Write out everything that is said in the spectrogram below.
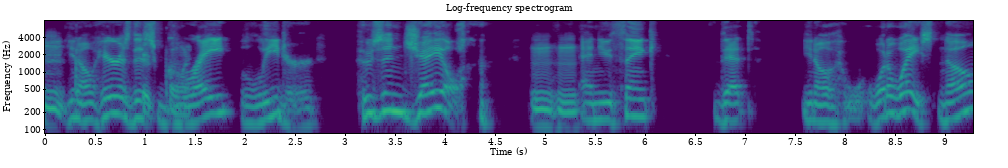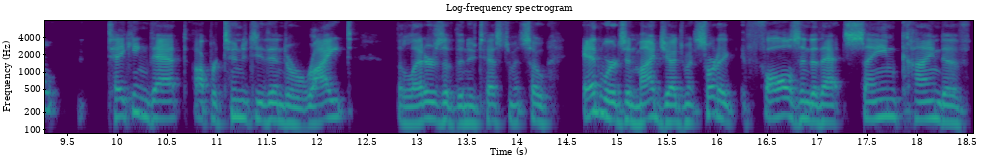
Mm. You know, here is this great leader who's in jail. Mm-hmm. and you think that, you know, what a waste. No, taking that opportunity then to write the letters of the New Testament. So Edwards, in my judgment, sort of falls into that same kind of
